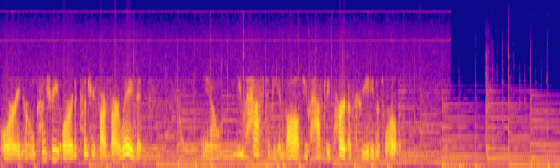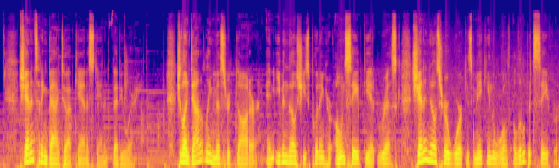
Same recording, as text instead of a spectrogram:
or in her own country or in a country far, far away, that you know, you have to be involved. You have to be part of creating this world. Shannon's heading back to Afghanistan in February. She'll undoubtedly miss her daughter, and even though she's putting her own safety at risk, Shannon knows her work is making the world a little bit safer,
